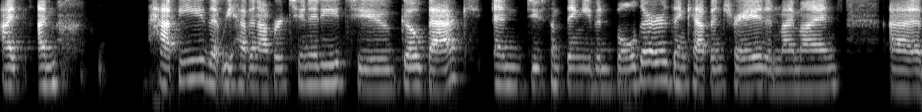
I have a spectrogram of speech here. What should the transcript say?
I, I'm happy that we have an opportunity to go back and do something even bolder than cap and trade in my mind. Uh,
